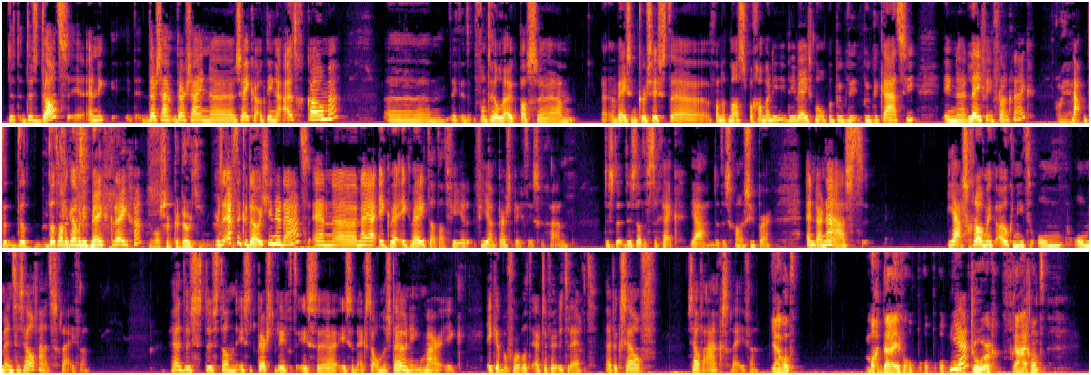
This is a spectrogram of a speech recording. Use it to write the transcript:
dus, dus dat. En ik, daar zijn, daar zijn uh, zeker ook dingen uitgekomen. Uh, ik, ik, vond het heel leuk. Pas uh, wees een cursist uh, van het masterprogramma. Die, die wees me op een publicatie in uh, Leven in Frankrijk. Oh ja. Nou, dat, dat, dat had ik helemaal niet meegekregen. Dat was een cadeautje. Dat is echt een cadeautje, inderdaad. En nou ja, ik, ik weet dat dat via, via een persbericht is gegaan. Dus, de, dus dat is te gek. Ja, dat is gewoon super. En daarnaast ja, schroom ik ook niet om, om mensen zelf aan te schrijven. Dus, dus dan is het persbericht is, uh, is een extra ondersteuning. Maar ik, ik heb bijvoorbeeld RTV Utrecht, heb ik zelf, zelf aangeschreven. Ja, want mag ik daar even op, op, op, ja? op doorvragen? Want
